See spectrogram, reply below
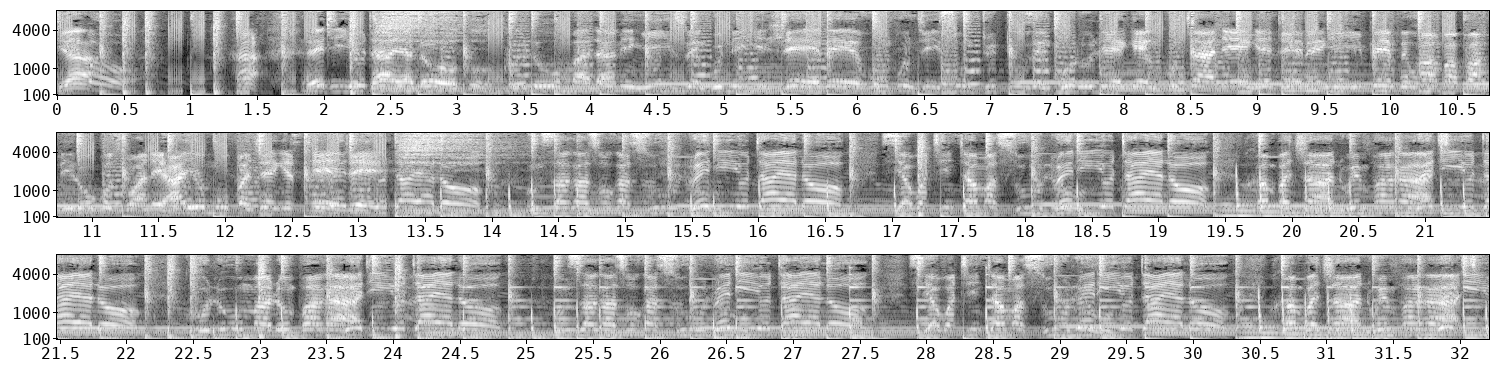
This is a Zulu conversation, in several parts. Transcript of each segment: yeah Ha, radio dialogue khuluma lami ngizwe ngunike indlebe umfundisi unduduze ngikhululeke ngikhuthane ngendebe ngiyimpembe uhamba phambili okozwane hayi umuva njengesithende dialogue umsakazo kaZulu. Radio dialogue siyawathinta amazulu. Radio dialogue uhamba njani wemphakathi? Radio dialogue khuluma lo mphakathi. Radio dialogue umsakazo kaZulu. Radio dialogue siyawathinta amazulu. Radio dialogue uhamba njani wemphakathi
